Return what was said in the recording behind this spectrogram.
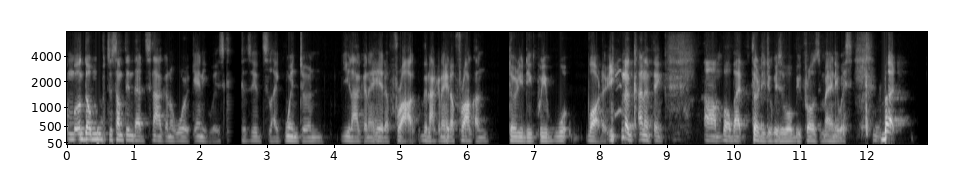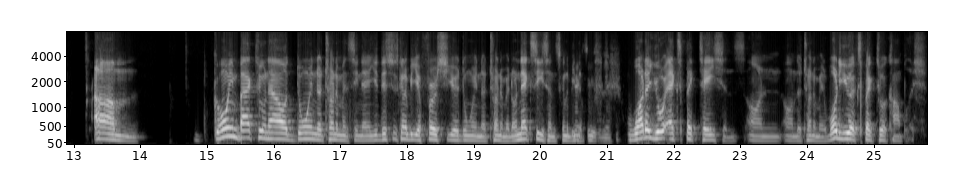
um, don't move to something that's not going to work anyways because it's like winter and you're not going to hit a frog they're not going to hit a frog on 30 degree w- water you know kind of thing um well by 30 degrees it will be frozen anyways but um going back to now doing the tournament scene this is going to be your first year doing the tournament or next season it's going to be next the, season, what are your expectations on on the tournament what do you expect to accomplish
